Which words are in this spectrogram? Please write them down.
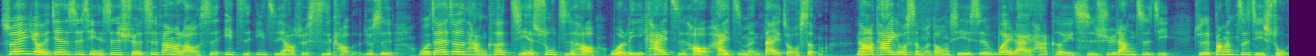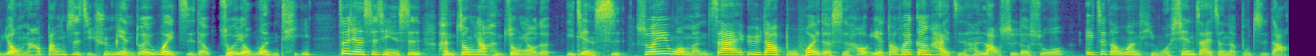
所以有一件事情是学次方的老师一直一直要去思考的，就是我在这堂课结束之后，我离开之后，孩子们带走什么。然后他有什么东西是未来他可以持续让自己就是帮自己所用，然后帮自己去面对未知的所有问题，这件事情是很重要很重要的一件事。所以我们在遇到不会的时候，也都会跟孩子很老实的说：“诶，这个问题我现在真的不知道。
